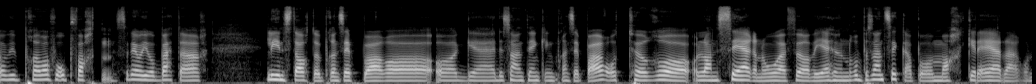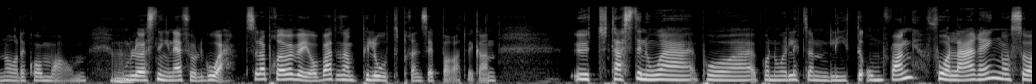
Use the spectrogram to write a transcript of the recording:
og vi prøver å få opp farten. Så det å jobbe etter lean startup-prinsipper og, og, eh, design thinking-prinsipper, og tørre å, å, lansere noe før vi er 100% sikre på om markedet er der, og når det kommer, om, mm. om løsningene er fullgode. Så da prøver vi å jobbe etter sånn pilotprinsipper, at vi kan utteste noe på, på, noe litt sånn lite omfang, få læring, og så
